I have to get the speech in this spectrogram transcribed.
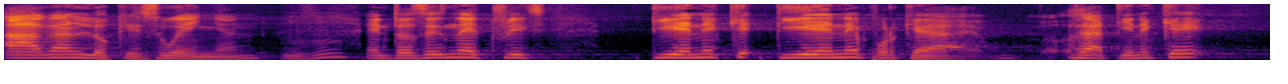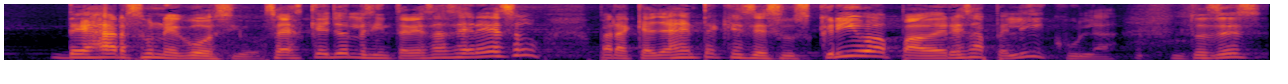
hagan lo que sueñan. Entonces, Netflix tiene que, tiene, porque, o sea, tiene que dejar su negocio. O sea, es que a ellos les interesa hacer eso para que haya gente que se suscriba para ver esa película. Entonces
